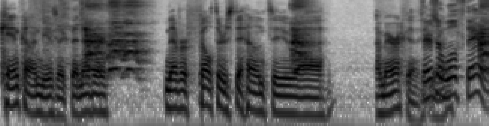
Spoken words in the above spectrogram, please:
CanCon music that never never filters down to uh, America. There's you a know? wolf there.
